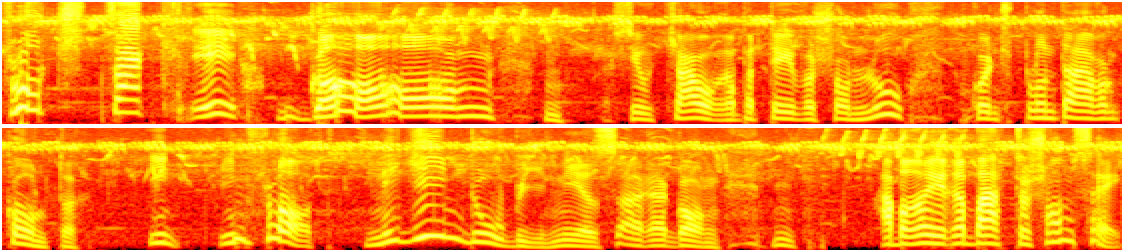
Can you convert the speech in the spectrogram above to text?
flutsch, zack e gong. Se o ciao rebateva schon lu, con spluntavan conter. In, in flot, negin dubi, nies Aragon. Aber eure bate chancei,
